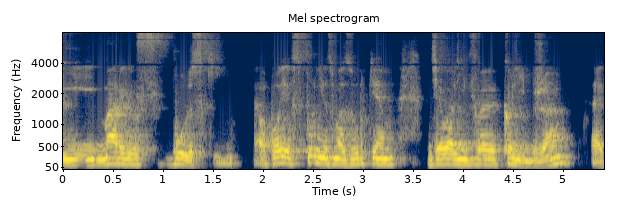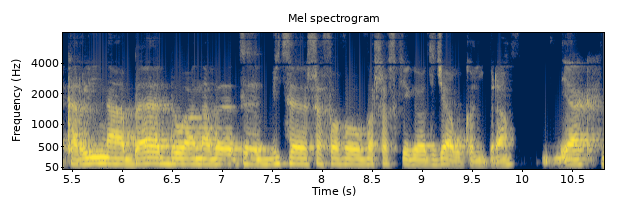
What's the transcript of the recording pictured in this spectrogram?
i Mariusz Bulski. Oboje wspólnie z Mazurkiem działali w Kolibrze. Karolina B. była nawet wiceszefową warszawskiego oddziału Kolibra. Jak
